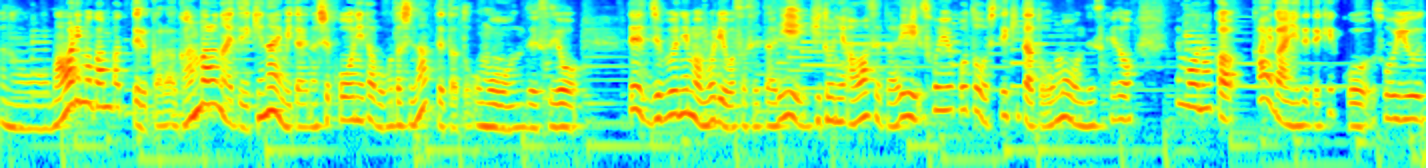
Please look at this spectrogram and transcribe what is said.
あの周りも頑張ってるから頑張らないといけないみたいな思考に多分私なってたと思うんですよ。で自分にも無理をさせたり人に合わせたりそういうことをしてきたと思うんですけどでもなんか海外に出て結構そういう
